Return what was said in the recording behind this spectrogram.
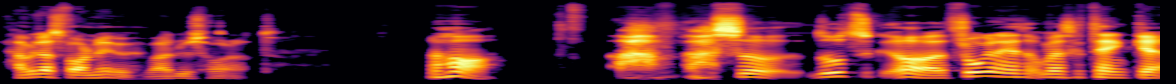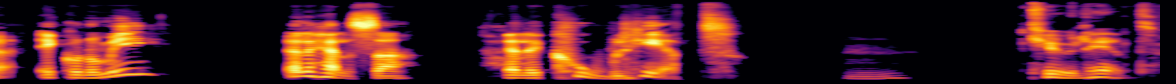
Han vill ha svar nu. Vad hade du svarat? Jaha, ah, alltså, då, ja, frågan är om jag ska tänka ekonomi eller hälsa eller coolhet. Mm. Kulhet.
